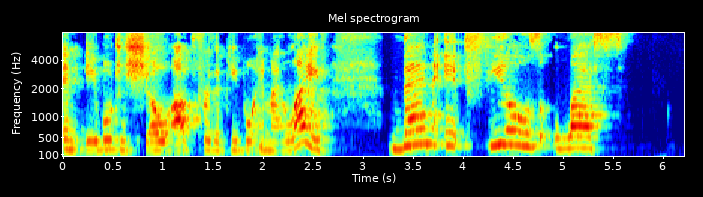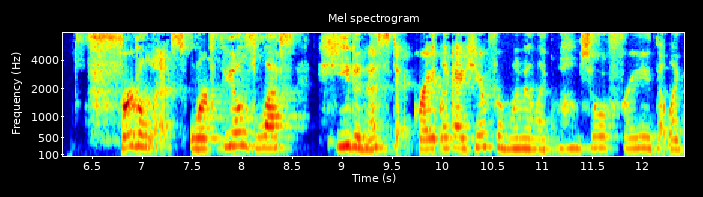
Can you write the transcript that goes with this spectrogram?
and able to show up for the people in my life. Then it feels less frivolous or feels less hedonistic, right? Like I hear from women like, well, I'm so afraid that like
